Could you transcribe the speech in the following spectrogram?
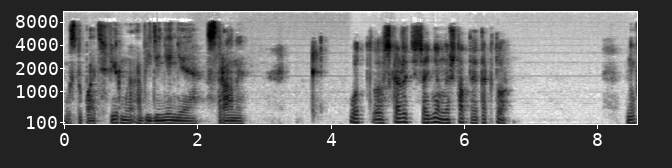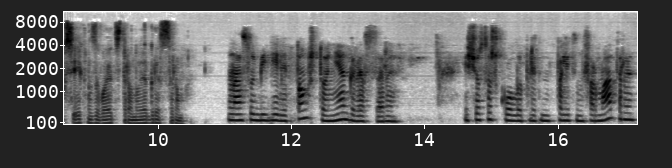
выступать фирмы, объединения, страны? Вот э, скажите, Соединенные Штаты это кто? Ну, все их называют страной-агрессором. Нас убедили в том, что они агрессоры. Еще со школы политинформаторы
